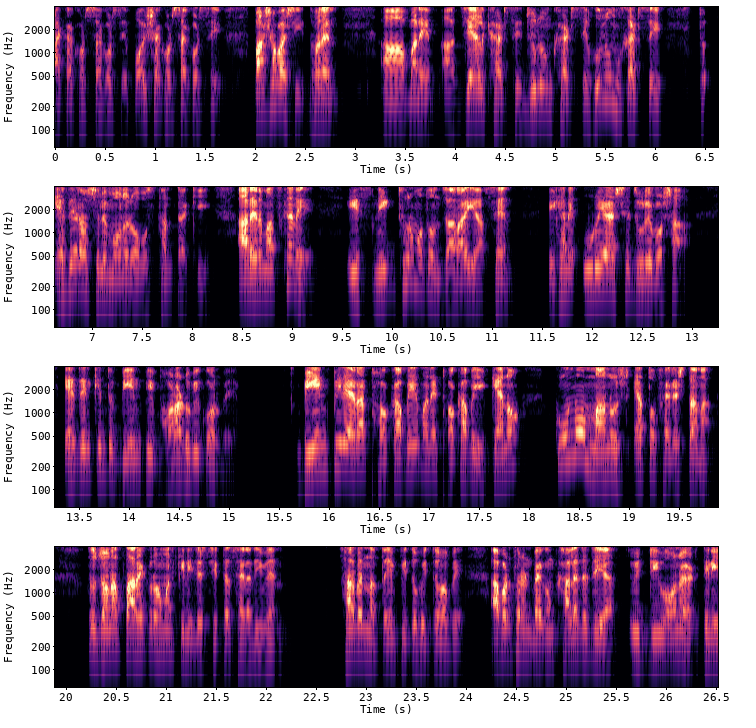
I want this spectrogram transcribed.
টাকা খরচা করছে, পয়সা খরচা করছে, পাশাপাশি ধরেন মানে জেল খাটছে, জুলুম খাটছে, হুলুম খাটছে, তো এদের আসলে মনের অবস্থানটা কি? আর এর মাঝখানে এই স্নিগ্ধর মতন যারাই আছেন, এখানে উড়ে আসে জুড়ে বসা, এদের কিন্তু বিএনপি ভরাডুবি করবে। বিএনপির এরা ঠকাবে মানে ঠকাবেই। কেন? কোনো মানুষ, এত ফেরেস্তা না তো জনাব তারেক রহমানকে নিজের সিটটা ছেড়ে দিবেন? ছাড়বেন না তো এমপি তো হইতে হবে। আবার ধরেন Begum Khaleda Zia with due honour তিনি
